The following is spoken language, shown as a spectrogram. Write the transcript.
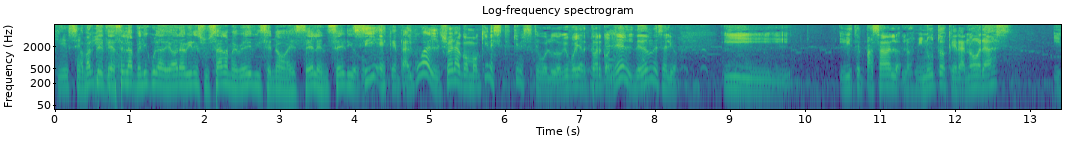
qué se Aparte te hace la película de ahora viene Susana, me ve y dice, no, es él, ¿en serio? Sí, es que tal cual. Yo era como, ¿quién es este, quién es este boludo? ¿Qué voy a actuar con él? ¿De dónde salió? Y, y viste, pasaban lo- los minutos que eran horas y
